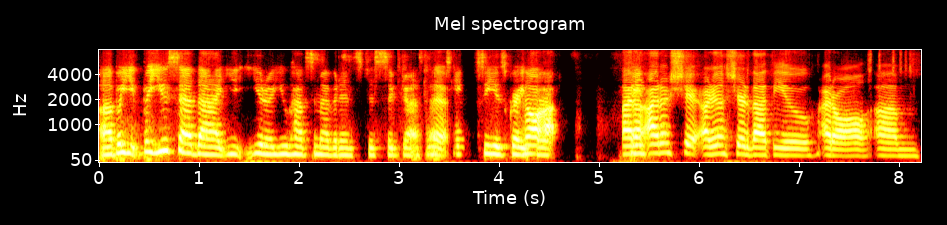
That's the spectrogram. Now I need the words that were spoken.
Uh, but you, but you said that you you know you have some evidence to suggest that yeah. THC is great. No, for- I, I, don't. I don't share. I don't share that view at all. Um,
